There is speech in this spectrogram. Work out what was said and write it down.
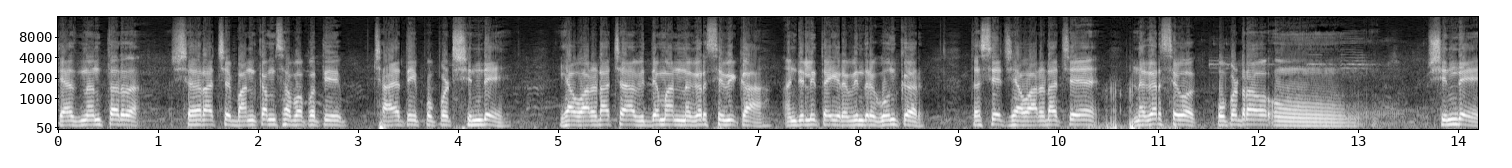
त्यानंतर शहराचे बांधकाम सभापती छायाताई पोपट शिंदे ह्या वार्डाच्या विद्यमान नगरसेविका अंजलीताई रवींद्र गोंदकर तसेच ह्या वार्डाचे नगरसेवक पोपटराव शिंदे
